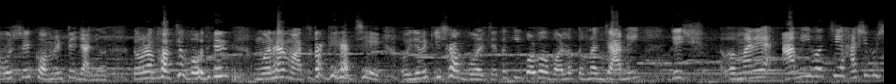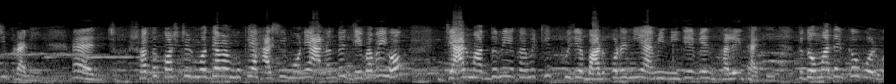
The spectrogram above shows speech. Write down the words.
অবশ্যই কমেন্টে জানিও। তোমরা ভাবছ বৌদের মনে হয় মাথাটা গেছে ওই জন্য কী সব বলছে? তো কি করব বলো, তোমরা জানোই যে মানে আমি হচ্ছে হাসি খুশি প্রাণী। হ্যাঁ শত কষ্টের মধ্যে আমার মুখে হাসি, মনে, আনন্দ যেভাবেই হোক যার মাধ্যমে ওকে আমি ঠিক খুঁজে বার করে নিয়ে আমি নিজে বেশ ভালোই থাকি। তো তোমাদেরকেও বলব,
